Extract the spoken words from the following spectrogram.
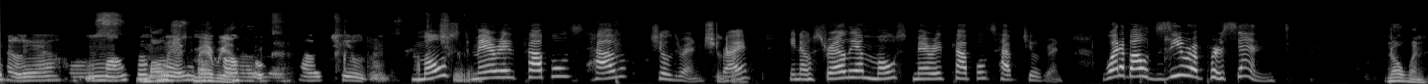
Australia, most Most married married. couples have children. most married couples have children, Children. right? In Australia, most married couples have children. What about 0%? No one.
